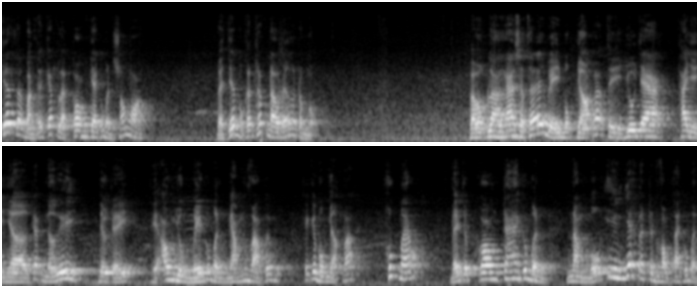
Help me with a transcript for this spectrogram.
chết đó bằng cái cách là con trai của mình xóa ngon và chết một cách rất đau đớn ở trong ngục và một lần a sợ thế bị một nhọt á, thì vua cha thay vì nhờ các ngự y điều trị thì ông dùng miệng của mình ngậm vào cái cái cái mụn nhọt đó hút máu để cho con trai của mình nằm ngủ yên giấc ở trên vòng tay của mình.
